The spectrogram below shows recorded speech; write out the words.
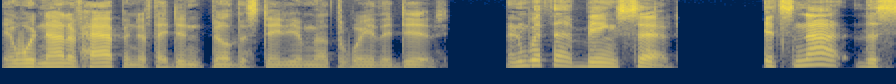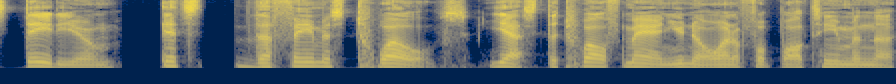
it would not have happened if they didn't build the stadium that the way they did. And with that being said, it's not the stadium, it's the famous 12s. Yes, the 12th man, you know, on a football team in the,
